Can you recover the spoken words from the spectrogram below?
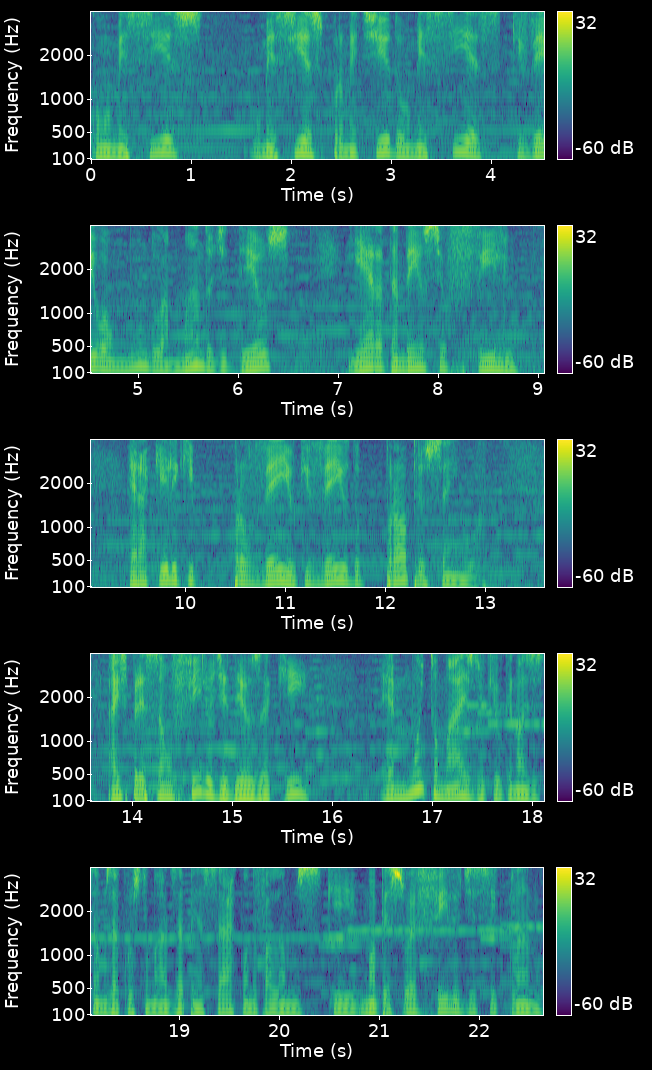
como Messias, o Messias prometido, o Messias que veio ao mundo amando de Deus e era também o seu filho, era aquele que proveio, que veio do próprio Senhor. A expressão filho de Deus aqui é muito mais do que o que nós estamos acostumados a pensar quando falamos que uma pessoa é filho de ciclano.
